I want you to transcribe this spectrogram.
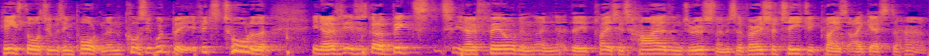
he thought it was important, and of course it would be. If it's taller, you know, if, it's got a big, you know, field and, and the place is higher than Jerusalem, it's a very strategic place, I guess, to have.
